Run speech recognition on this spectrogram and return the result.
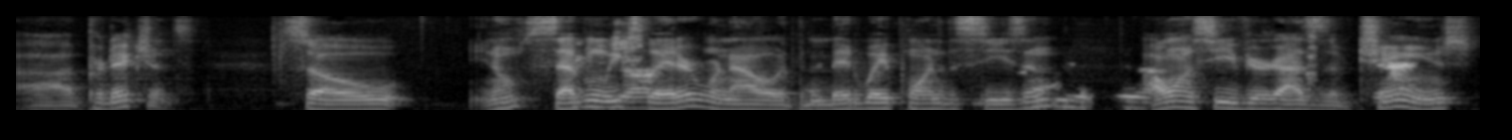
uh, predictions. So, you know, seven weeks job. later, we're now at the midway point of the season. I want to see if your guys have changed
